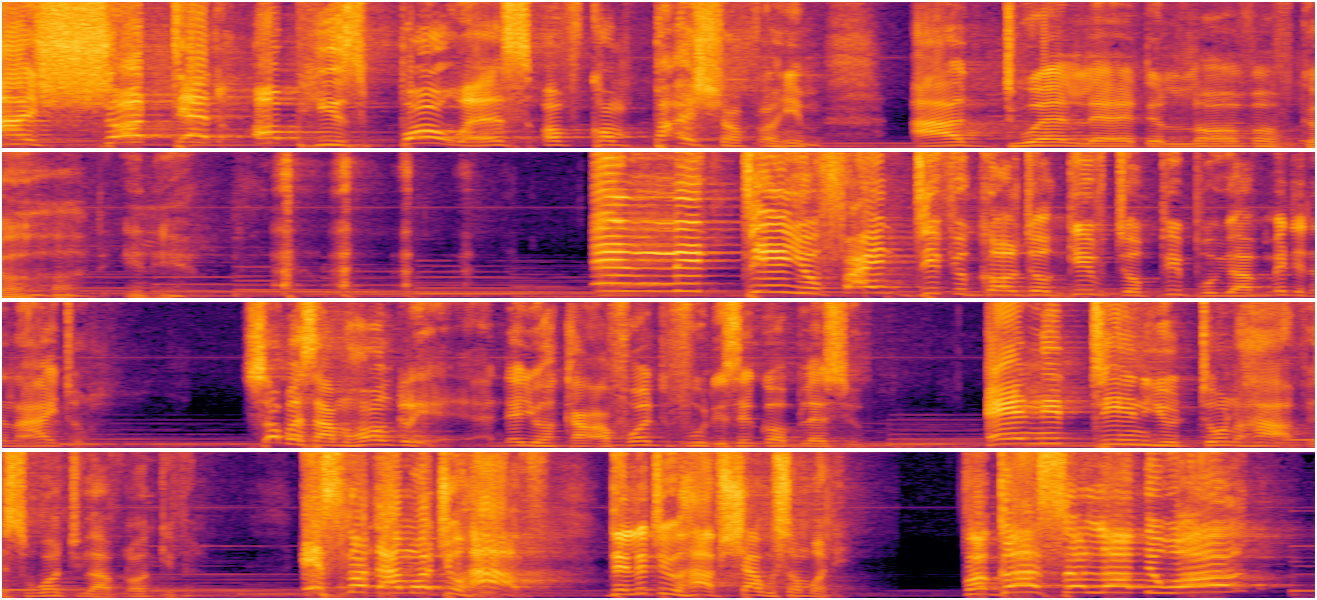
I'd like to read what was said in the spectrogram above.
and shutted up his bowels of compassion for him, I dwelleth the love of God in him. Anything you find difficult to give to people, you have made it an idol. Say, I'm hungry, and then you can afford food. You say, God bless you. Anything you don't have is what you have not given. It's not how much you have. The little you have, share with somebody. For God so loved the world,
